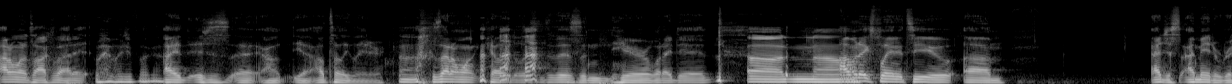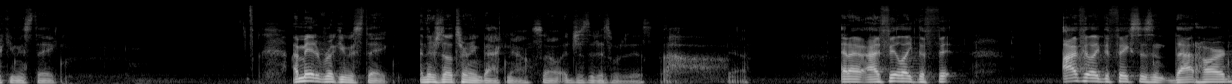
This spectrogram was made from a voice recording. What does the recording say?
I don't want to talk about it. Wait, did you fuck up? I it's just uh, I'll, yeah I'll tell you later Uh. because I don't want Kelly to listen to this and hear what I did. Oh no! I'm gonna explain it to you. Um, I just I made a rookie mistake. I made a rookie mistake, and there's no turning back now. So it just it is what it is. Yeah, and I, I feel like the fit. I feel like the fix isn't that hard,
